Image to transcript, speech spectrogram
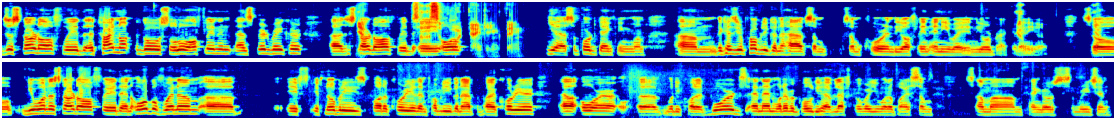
Just start off with. Uh, try not to go solo offlane in, as Spirit Breaker. Uh, just Yeah. start off with So a or support ganking thing. yeah support ganking one. Um, because you're probably gonna have some some core in the offlane anyway in your bracket Yep. anyway. So you want to start off with an orb of venom. Uh, if if nobody's bought a courier, then probably you're gonna have to buy a courier uh, or uh, what do you call it, wards, and then whatever gold you have left over, you want to buy some some um, tangos, some regen.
